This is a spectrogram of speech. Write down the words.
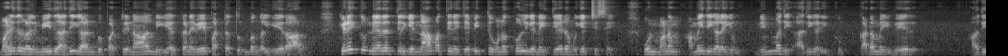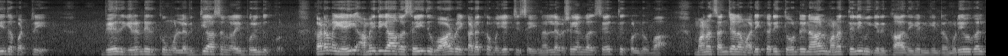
மனிதர்களின் மீது அதிக அன்பு பற்றினால் நீ ஏற்கனவே பட்ட துன்பங்கள் ஏராளம். கிடைக்கும் நேரத்தில் என் நாமத்தினை ஜெபித்து உனக்குள் என்னை தேட முயற்சி செய். உன் மனம் அமைதிகளையும் நிம்மதி அதிகரிக்கும். கடமை வேறு. அதீத பற்றி வேறு இரண்டிற்கும் உள்ள வித்தியாசங்களை புரிந்து கொள் கடமையை அமைதியாக செய்து வாழ்வை கடக்க முயற்சி செய். நல்ல விஷயங்கள் சேர்த்து கொண்டு வா. மன சஞ்சலம் அடிக்கடி தோன்றினால் மன தெளிவு இருக்காது என்கின்ற முடிவுகள்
